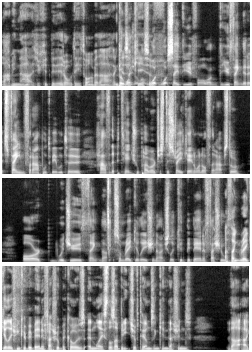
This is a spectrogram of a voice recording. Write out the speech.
I mean that you could be there all day talking about that. I think But it's what, a case what of what side do you fall on? Do you think that it's fine for Apple to be able to have the potential power just to strike anyone off their app store? Or would you think that some regulation actually could be beneficial? I think regulation could be beneficial because unless there's a breach of terms and conditions, that I,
